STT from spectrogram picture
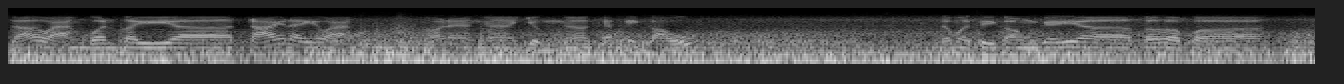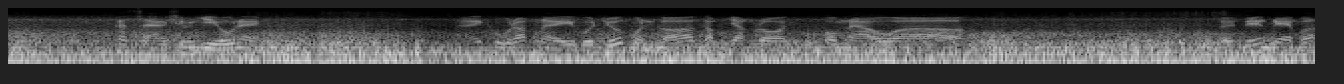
Đó các bạn bên tay uh, trái đây các bạn. Họ đang uh, dựng uh, các cái cầu để mà thi công cái uh, tổ hợp uh, khách sạn Xuân Diệu này. Đấy, khu đất này bữa trước mình có cập nhật rồi. Hôm nào uh, thời tiết đẹp á,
